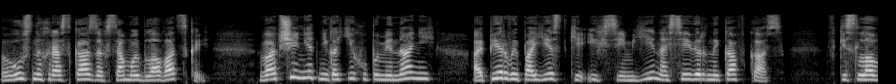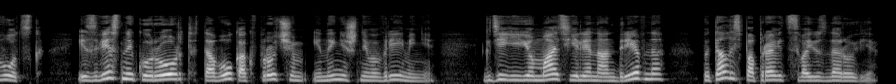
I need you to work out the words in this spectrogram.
В устных рассказах самой Блаватской вообще нет никаких упоминаний о первой поездке их семьи на Северный Кавказ – в Кисловодск, известный курорт того, как, впрочем, и нынешнего времени, где ее мать Елена Андреевна пыталась поправить свое здоровье.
